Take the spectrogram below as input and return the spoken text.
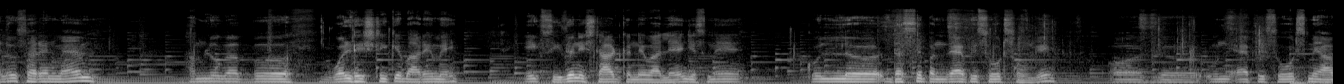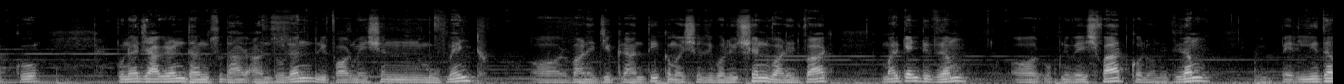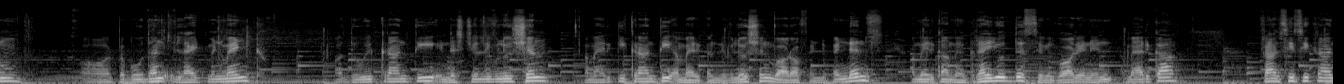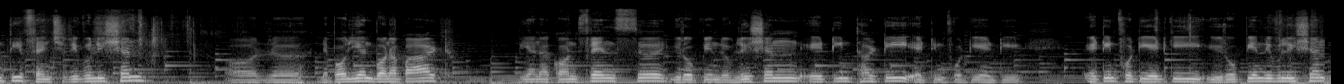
Hello sir and ma'am हम लोग अब वर्ल्ड हिस्ट्री के बारे में एक सीज़न स्टार्ट करने वाले हैं, जिसमें कुल 10 से 15 एपिसोड्स होंगे। और उन एपिसोड्स में आपको पुनर्जागरण, धन सुधार आंदोलन रिफॉर्मेशन मूवमेंट और वाणिज्यिक क्रांति कमर्शियल रिवॉल्यूशन वाणिज्यवाद मर्केंटिज्म और उपनिवेशवाद कॉलोनिज्म इम्पेरियलिज्म और प्रबोधन इलाइटमेंट औद्योगिक क्रांति इंडस्ट्रियल रिवोल्यूशन अमेरिकी क्रांति American revolution war of independence America में गृह युद्ध सिविल वॉर इन अमेरिका फ्रांसीसी क्रांति फ्रेंच रिवोल्यूशन और Napoleon Bonaparte Vienna conference European revolution 1830 1840 1848 की यूरोपियन रिवोल्यूशन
